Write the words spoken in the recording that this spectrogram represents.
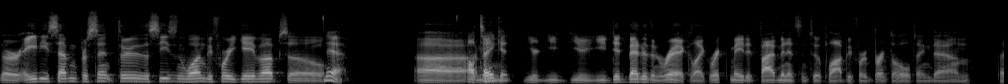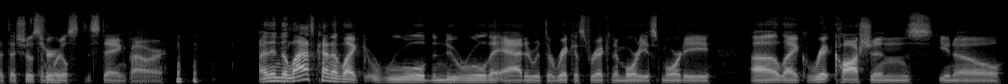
or eighty seven percent through the season one before you gave up, so Yeah, uh, I'll I take mean, it. You're, you you you did better than Rick. Like Rick made it five minutes into a plot before he burnt the whole thing down. That that shows some True. real st- staying power. and then the last kind of like rule, the new rule they added with the Rickest Rick and the Mortiest Morty, uh, like Rick cautions, you know.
